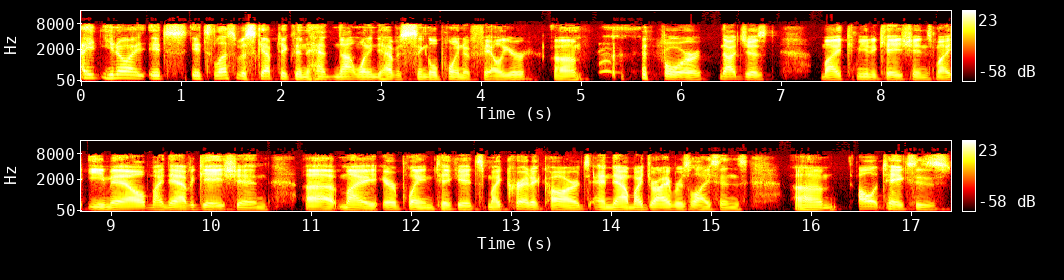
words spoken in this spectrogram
I, you know, it's it's less of a skeptic than not wanting to have a single point of failure um, for not just my communications, my email, my navigation, uh, my airplane tickets, my credit cards, and now my driver's license. Um, all it takes is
